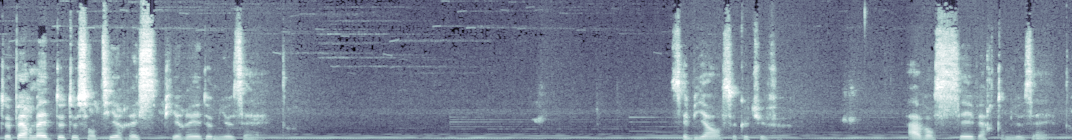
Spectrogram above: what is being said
te permettre de te sentir respirer de mieux-être. C'est bien ce que tu veux. Avancer vers ton mieux-être.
